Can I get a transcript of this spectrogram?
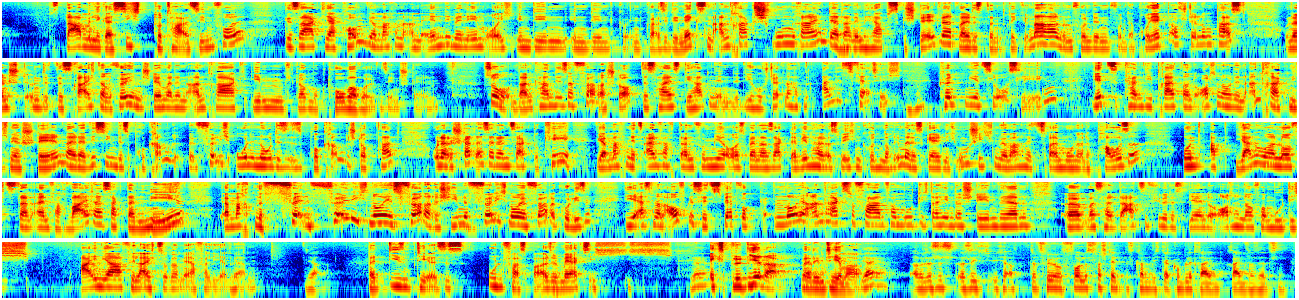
aus damaliger Sicht total sinnvoll, gesagt, ja komm, wir machen am Ende, wir nehmen euch in den, in den in quasi den nächsten Antragsschwung rein, der dann im Herbst gestellt wird, weil das dann regional und von, den, von der Projektaufstellung passt. Und, dann, und das reicht dann völlig, dann stellen wir den Antrag im, ich glaube im Oktober wollten sie ihn stellen. So, und dann kam dieser Förderstopp. Das heißt, die hatten in, die Hofstädter hatten alles fertig, könnten jetzt loslegen. Jetzt kann die Breitband Ortenau den Antrag nicht mehr stellen, weil der Wissing das Programm äh, völlig ohne Not dieses Programm gestoppt hat. Und anstatt dass er dann sagt, okay, wir machen jetzt einfach dann von mir aus, wenn er sagt, er will halt aus welchen Gründen auch immer das Geld nicht umschichten, wir machen jetzt zwei Monate Pause und ab Januar läuft es dann einfach weiter, sagt dann, nee, er macht eine, ein völlig neues Förderregime, eine völlig neue Förderkulisse, die erstmal aufgesetzt wird, wo neue Antragsverfahren vermutlich dahinter stehen werden, äh, was halt dazu führt, dass wir in der Ortenau vermutlich ein Jahr, vielleicht sogar mehr verlieren werden. Ja. Bei diesem Thema, es ist unfassbar. Also du merkst, ich, ich Ja, ja. explodiere da bei dem Thema. Ja, ja. Aber das ist, also ich, ich habe dafür volles Verständnis, kann mich da komplett rein, reinversetzen.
